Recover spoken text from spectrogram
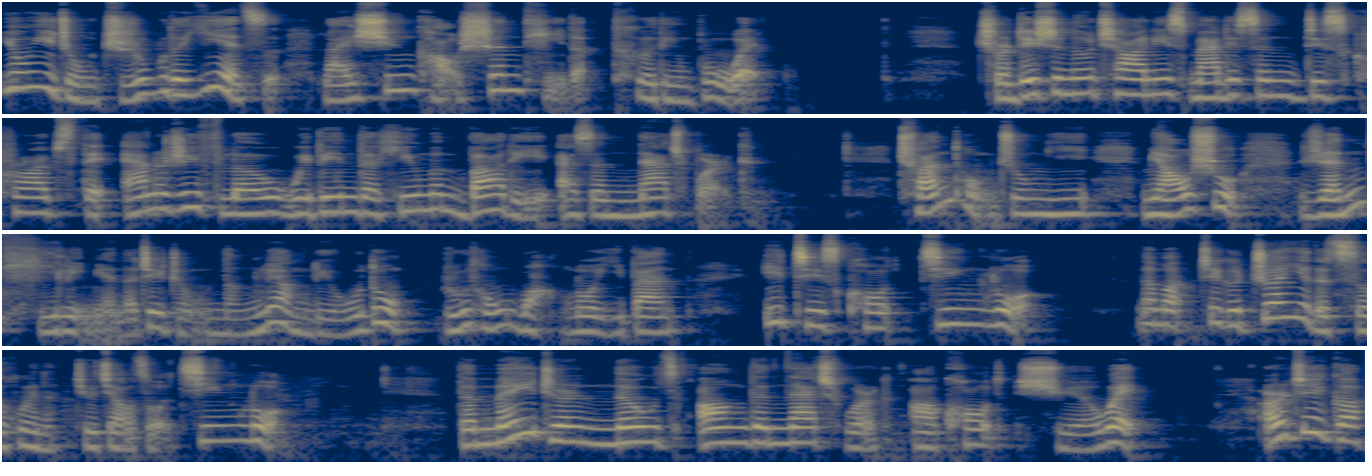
用一种植物的叶子来熏烤身体的特定部位。Traditional Chinese medicine describes the energy flow within the human body as a network。传统中医描述人体里面的这种能量流动，如同网络一般。It is called 经络。那么这个专业的词汇呢，就叫做经络。The major nodes on the network are called 穴位。而这个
